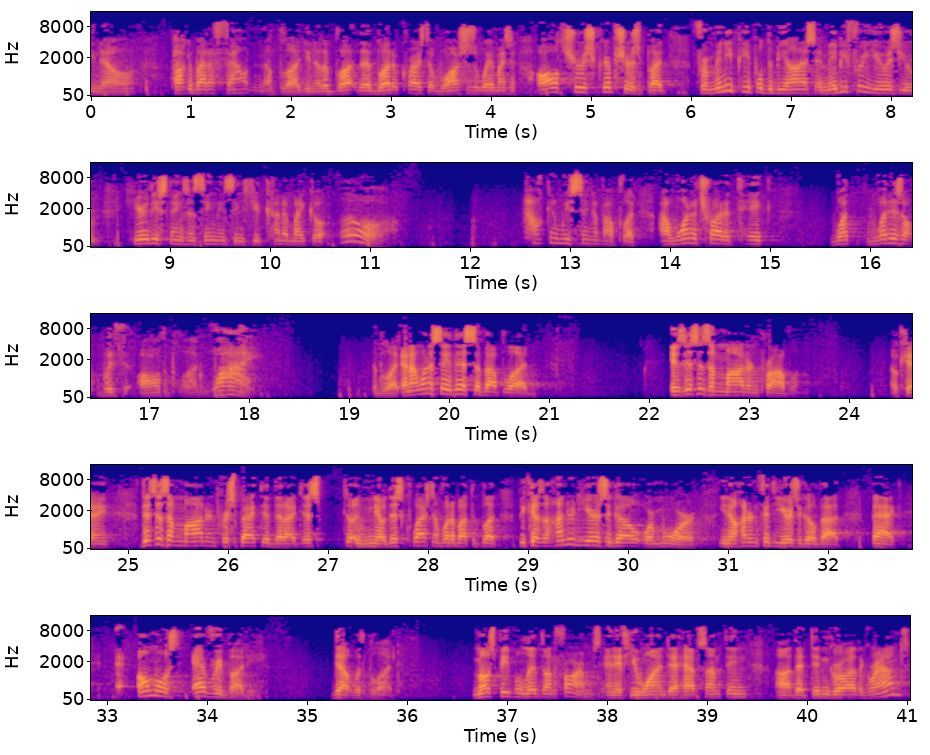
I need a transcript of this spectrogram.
You know, talk about a fountain of blood. You know, the blood, the blood of Christ that washes away my sin. All true scriptures, but for many people, to be honest, and maybe for you, as you hear these things and sing these things, you kind of might go, oh, how can we sing about blood? I want to try to take what, what is with all the blood? Why? the blood. And I want to say this about blood is this is a modern problem. Okay? This is a modern perspective that I just, you know, this question of what about the blood? Because 100 years ago or more, you know, 150 years ago about back, almost everybody dealt with blood. Most people lived on farms, and if you wanted to have something uh, that didn't grow out of the ground,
